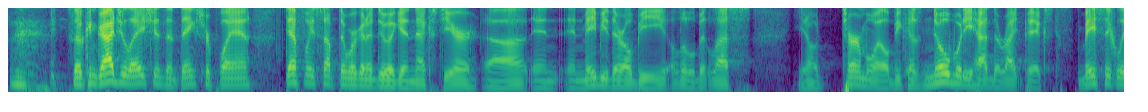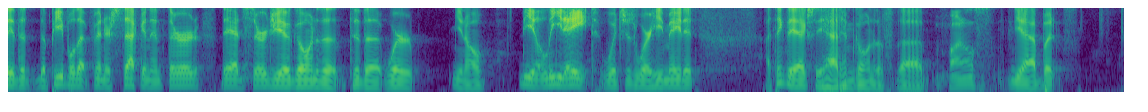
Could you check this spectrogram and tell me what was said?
so congratulations and thanks for playing. Definitely something we're gonna do again next year, uh, and and maybe there'll be a little bit less, you know, turmoil because nobody had the right picks. Basically, the the people that finished second and third, they had Sergio going to the to the where you know the elite eight, which is where he made it. I think they actually had him going to the uh, Finals. yeah, but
